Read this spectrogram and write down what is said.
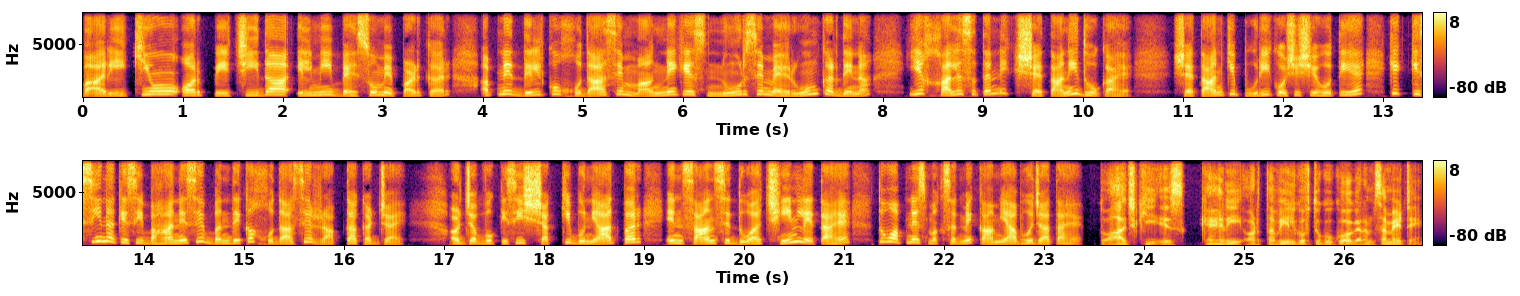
باریکیوں اور پیچیدہ علمی بحثوں میں پڑھ کر اپنے دل کو خدا سے مانگنے کے اس نور سے محروم کر دینا یہ خالصتاً ایک شیطانی دھوکہ ہے۔ شیطان کی پوری کوشش یہ ہوتی ہے کہ کسی نہ کسی بہانے سے بندے کا خدا سے رابطہ کٹ جائے۔ اور جب وہ کسی شک کی بنیاد پر انسان سے دعا چھین لیتا ہے تو وہ اپنے اس مقصد میں کامیاب ہو جاتا ہے۔ تو آج کی اس گہری اور طویل گفتگو کو اگر ہم سمیٹیں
